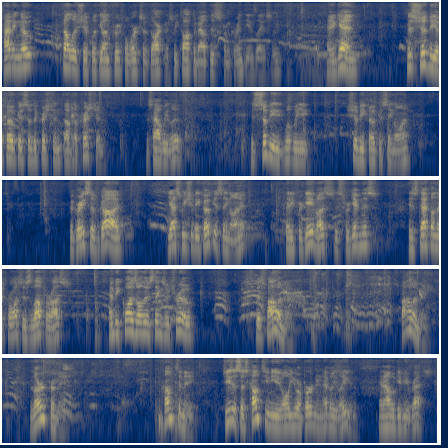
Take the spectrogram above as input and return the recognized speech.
having no fellowship with the unfruitful works of darkness. We talked about this from Corinthians last week. And again, this should be a focus of the Christian of a Christian is how we live. This should be what we should be focusing on. The grace of God, yes, we should be focusing on it. That He forgave us, His forgiveness, His death on the cross, His love for us. And because all those things are true, says, Follow me. Follow me. Learn from me. Come to me. Jesus says, Come to me, all you are burdened and heavily laden, and I will give you rest.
